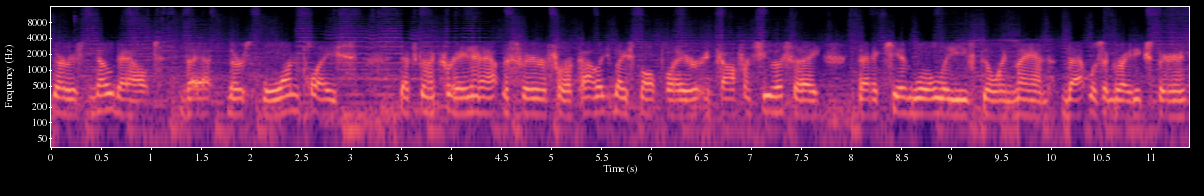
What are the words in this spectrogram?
there is no doubt that there's one place that's going to create an atmosphere for a college baseball player in Conference USA that a kid will leave going, man, that was a great experience.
